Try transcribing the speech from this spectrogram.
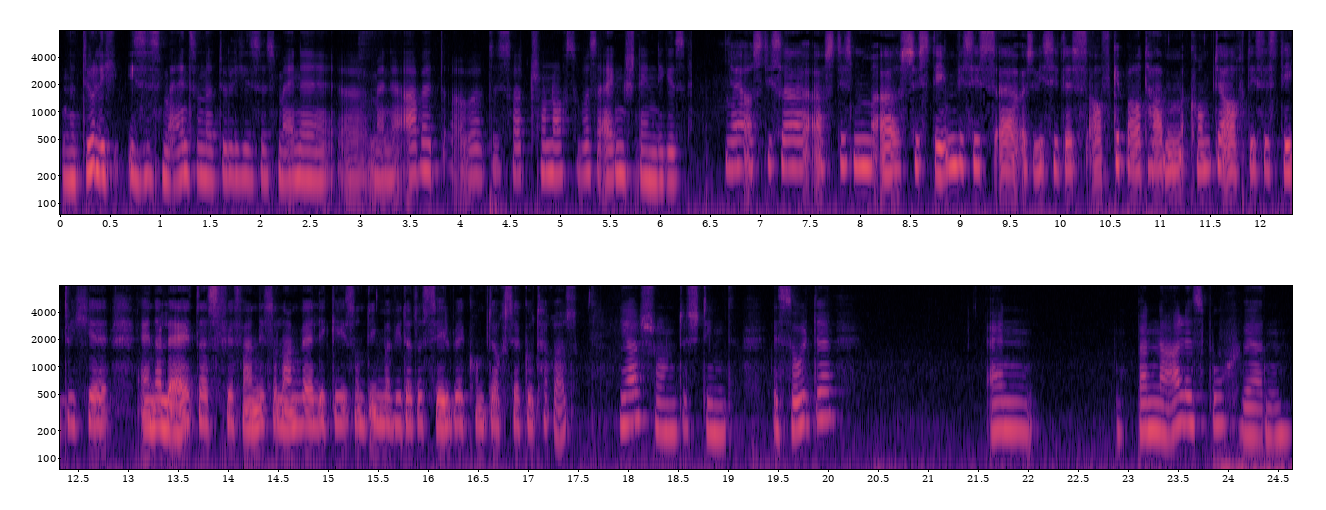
natürlich ist es meins und natürlich ist es meine, äh, meine Arbeit, aber das hat schon auch so was Eigenständiges. Ja, aus, dieser, aus diesem äh, System, wie, äh, also wie Sie das aufgebaut haben, kommt ja auch dieses tägliche Einerlei, das für Fanny so langweilig ist und immer wieder dasselbe, kommt ja auch sehr gut heraus. Ja, schon, das stimmt. Es sollte ein banales Buch werden,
